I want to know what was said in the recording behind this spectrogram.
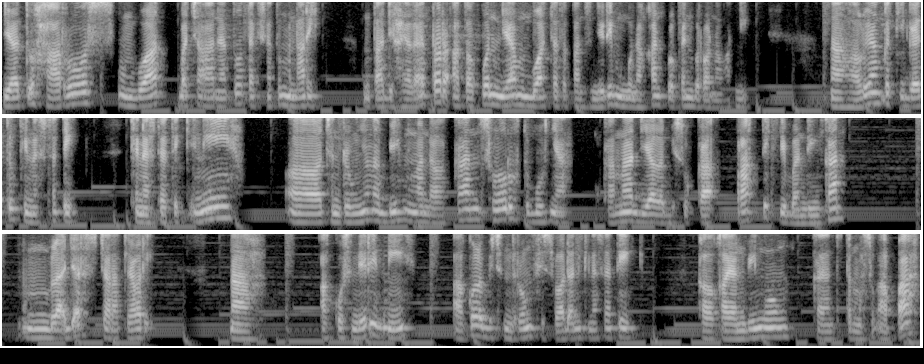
dia tuh harus membuat bacaannya tuh teksnya tuh menarik. Entah di highlighter ataupun dia membuat catatan sendiri menggunakan pulpen berwarna-warni. Nah, lalu yang ketiga itu kinestetik. Kinestetik ini uh, cenderungnya lebih mengandalkan seluruh tubuhnya karena dia lebih suka praktik dibandingkan um, belajar secara teori. Nah, aku sendiri nih, aku lebih cenderung visual dan kinestetik. Kalau kalian bingung, kalian tuh termasuk apa,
